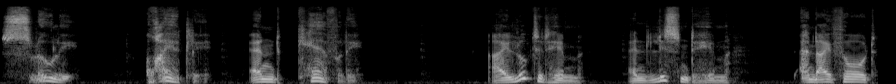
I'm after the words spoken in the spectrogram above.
slowly, quietly, and carefully. I looked at him and listened to him, and I thought,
